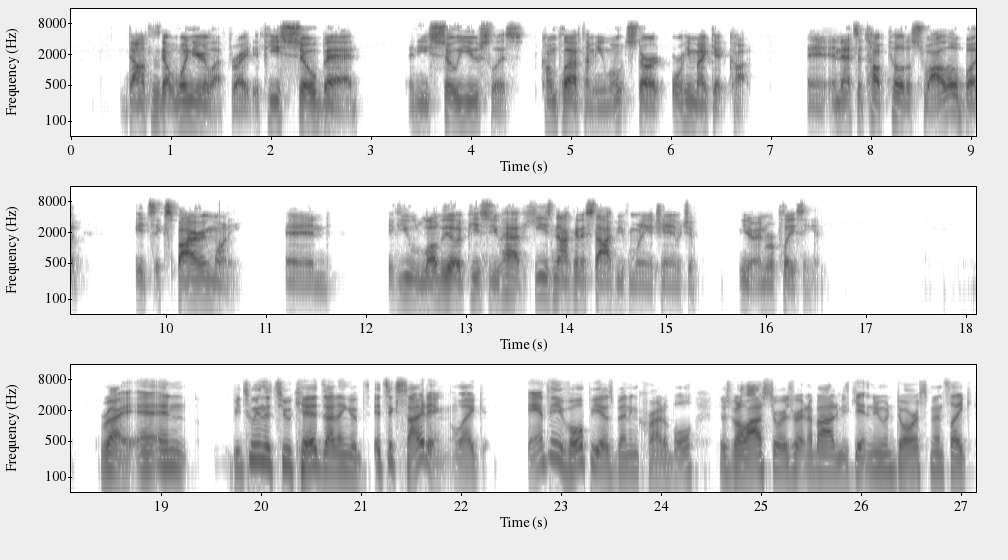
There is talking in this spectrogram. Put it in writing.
Donaldson's got one year left, right? If he's so bad and he's so useless, come playoff time, he won't start or he might get cut. And, and that's a tough pill to swallow, but it's expiring money. And if you love the other pieces you have, he's not going to stop you from winning a championship, you know, and replacing him. Right. And, and between the two kids, I think it's it's exciting. Like Anthony Volpe has been incredible. There's been a lot of stories written about him. He's getting new endorsements. Like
